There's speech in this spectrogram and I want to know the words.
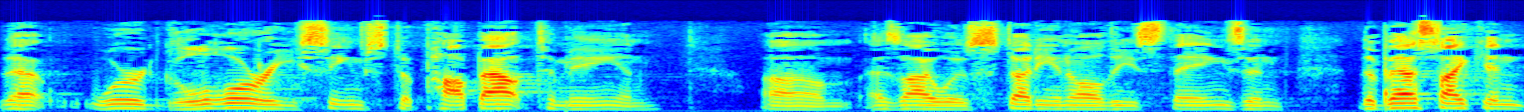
that word glory seems to pop out to me and um, as I was studying all these things. And the best I can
